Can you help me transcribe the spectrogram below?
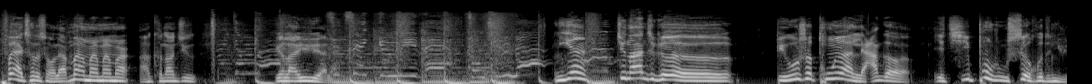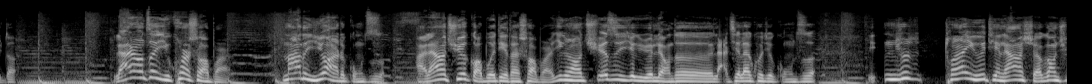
饭也吃的少了，慢慢慢慢啊，可能就越来越远了。你看，就拿这个，比如说，同样两个一起步入社会的女的，俩人在一块上班，拿的一样的工资，啊，俩人全广播电台上班，一个人全是一个月领的两千来块钱工资。你说，突然有一天，俩人小刚去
